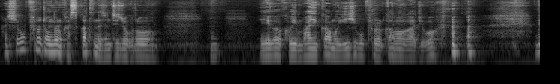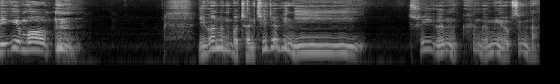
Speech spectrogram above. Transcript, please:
한 15% 정도는 갔을 것 같은데, 전체적으로. 얘가 거의 많이 까먹, 25%를 까먹어가지고. 근데 이게 뭐, 이거는 뭐 전체적인 이 수익은 큰 의미 없습니다.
